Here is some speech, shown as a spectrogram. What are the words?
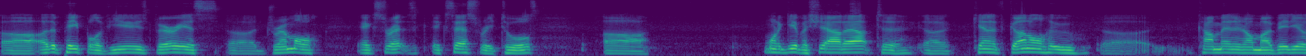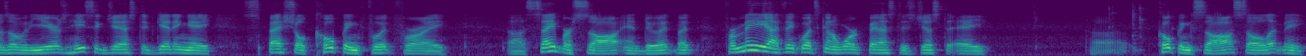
Uh, other people have used various uh, Dremel accessory tools. Uh, want to give a shout out to uh, Kenneth Gunnell who uh, commented on my videos over the years. He suggested getting a special coping foot for a uh, saber saw and do it. But for me, I think what's going to work best is just a uh, coping saw. So let me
